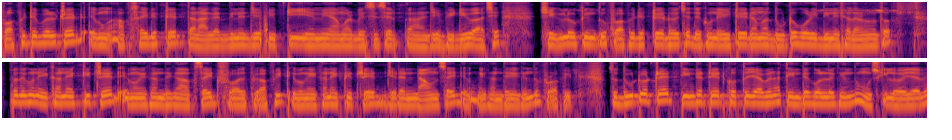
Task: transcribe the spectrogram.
প্রফিটেবল ট্রেড এবং আপসাইডের ট্রেড তার আগের দিনের যে ফিফটি এমএ আমার বেসিসের যে ভিডিও আছে, সেগুলোও কিন্তু প্রফিটের ট্রেড হয়েছে। দেখুন, এই ট্রেড আমরা দুটো করি দিনে সাধারণত। তো দেখুন, এখানে একটি ট্রেড এবং এখান থেকে আপসাইড প্রফিট এবং এখানে একটি ট্রেড যেটা ডাউন সাইড এবং এখান থেকে কিন্তু প্রফিট তো দুটো ট্রেড তিনটে ট্রেড করতে যাবে না, তিনটে করলে কিন্তু মুশকিল হয়ে যাবে।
